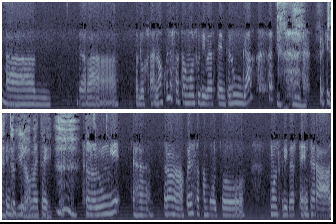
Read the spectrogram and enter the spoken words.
mm. um, per, per l'Oxfam. No, quella è stata molto divertente, lunga, perché 100, 100 km sono lunghi, eh, però no, quella è stata molto, molto divertente, era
